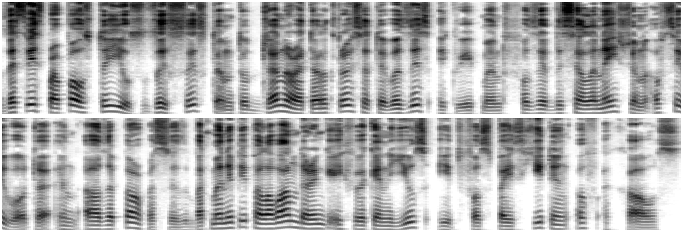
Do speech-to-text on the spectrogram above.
The Swiss proposed to use this system to generate electricity with this equipment for the desalination of seawater and other purposes, but many people are wondering if we can use it for space heating of a house.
